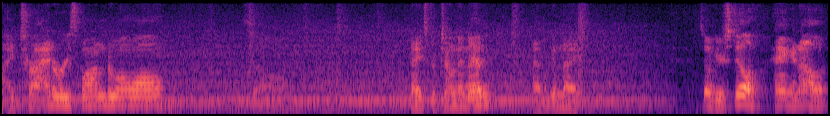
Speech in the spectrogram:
I try to respond to them all. So, thanks for tuning in. Have a good night. So, if you're still hanging out,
